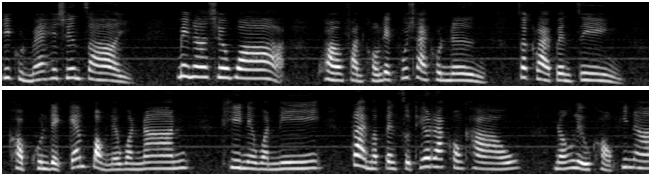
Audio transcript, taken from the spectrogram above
ที่คุณแม่ให้ชื่นใจ ไม่น่าเชื่อว่า ความฝันของเด็กผู้ชายคนหนึ่งจะกลายเป็นจริง ขอบคุณเด็กแก้มป่องในวันนั้น ที่ในวันนี้กลายมาเป็นสุดที่รักของเขา น้องหลิวของพี่นะ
